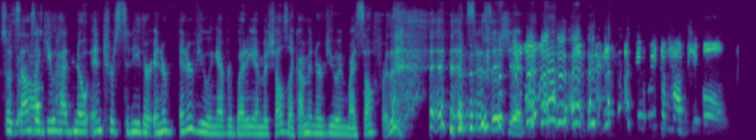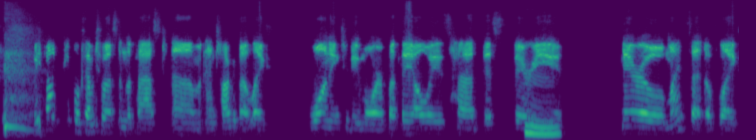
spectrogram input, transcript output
So it sounds like you had no interest in either inter- interviewing everybody, and Michelle's like, I'm interviewing myself for this position. I mean, we have had people we had people come to us in the past um, and talk about like wanting to do more, but they always had this very narrow mindset of like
